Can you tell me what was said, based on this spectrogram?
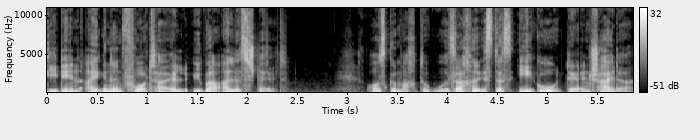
die den eigenen Vorteil über alles stellt. Ausgemachte Ursache ist das Ego der Entscheider,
